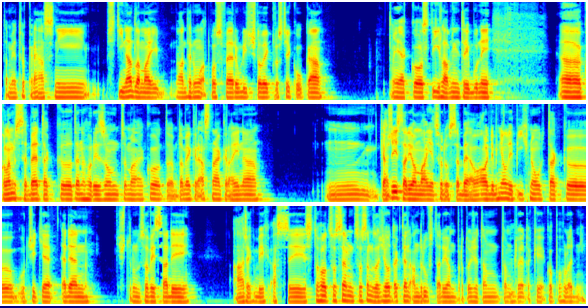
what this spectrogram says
tam je to krásný, stínadla mají nádhernou atmosféru, když člověk prostě kouká jako z té hlavní tribuny uh, kolem sebe, tak eh, ten horizont má jako, tam, je krásná krajina. Mm, každý stadion má něco do sebe, ale kdybych měl vypíchnout, tak uh, určitě Eden, Štruncovy sady a řekl bych asi z toho, co jsem, co jsem zažil, tak ten Andrew stadion, protože tam, tam to je taky jako pohledný.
